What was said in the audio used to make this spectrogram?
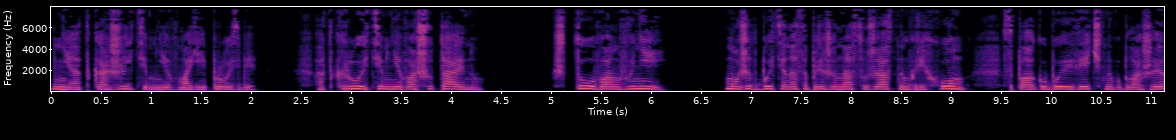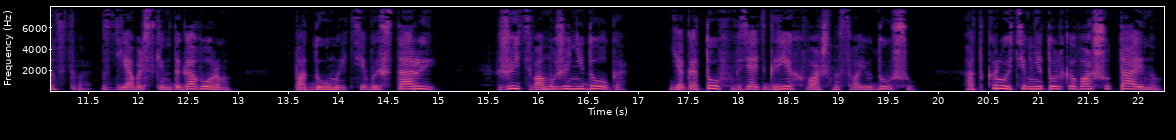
Не откажите мне в моей просьбе. Откройте мне вашу тайну. Что вам в ней? Может быть, она сопряжена с ужасным грехом, с пагубой вечного блаженства, с дьявольским договором. Подумайте, вы стары. Жить вам уже недолго. Я готов взять грех ваш на свою душу. Откройте мне только вашу тайну.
